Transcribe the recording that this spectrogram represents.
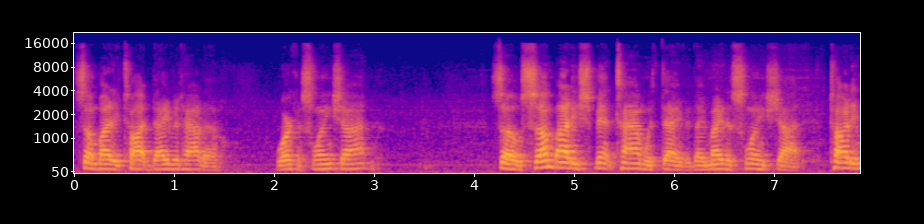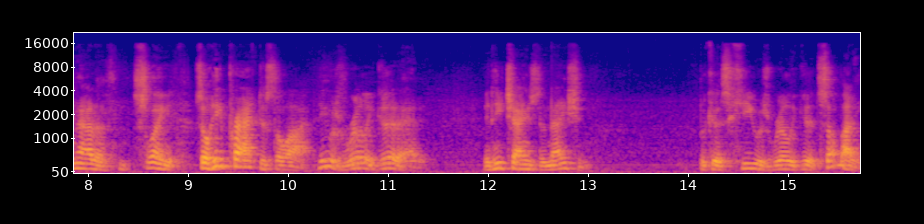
Somebody taught David how to work a slingshot? So somebody spent time with David. They made a slingshot, taught him how to sling it. So he practiced a lot. He was really good at it. And he changed the nation because he was really good. Somebody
